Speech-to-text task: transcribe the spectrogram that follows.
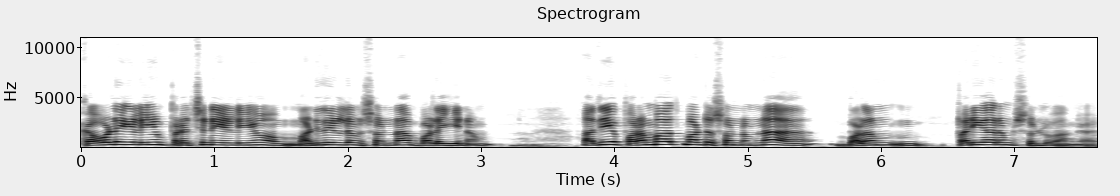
கவலைகளையும் பிரச்சனைகளையும் மனிதர்களிடம் சொன்னால் பலகீனம். அதே பரமாத்மாட்ட சொன்னோம்னா பலம் பரிகாரம் சொல்லுவாங்க.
